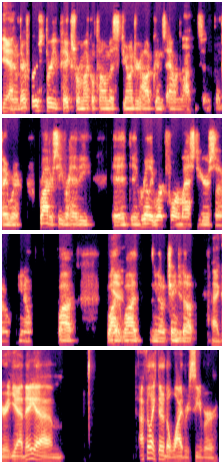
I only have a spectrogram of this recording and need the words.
Yeah. You know, their first three picks were Michael Thomas, DeAndre Hopkins, Allen Robinson. So they were wide receiver heavy. It, it really worked for them last year. So, you know, why, why, yeah. why, you know, change it up? I agree. Yeah. They, um, I feel like they're the wide receiver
